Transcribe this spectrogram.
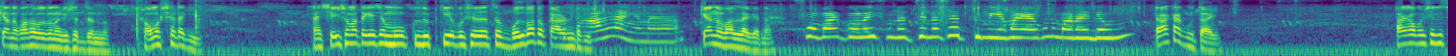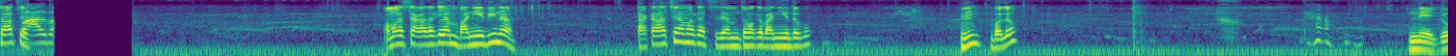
কেন কথা বলব না কিসের জন্য? সমস্যাটা কি? হ্যাঁ সেই সময় থেকে এসে মুখ লুটকিয়ে বসে রয়েছে বলবা তো কারণটা কি? ভালো লাগে না। কেন ভালো লাগে না? সবার গলায় শোনাচ্ছে না স্যার তুমি আমার এখনও বানাই দেওনি। টাকা কোথায়? টাকা পয়সা কিছু আছে? আমার কাছে টাকা থাকলে আমি বানিয়ে দিই না? টাকা আছে আমার কাছে যে আমি তোমাকে বানিয়ে দেবো। হুম বলো। নেই গো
